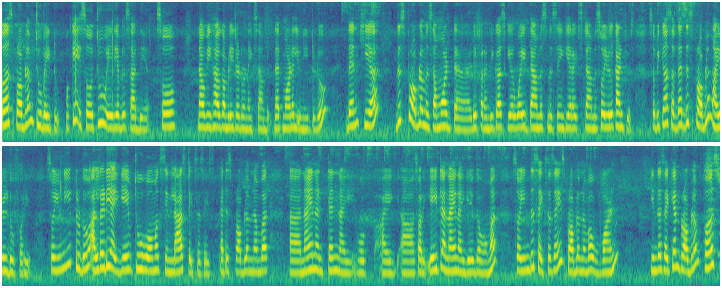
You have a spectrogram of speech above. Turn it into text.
First problem 2 by 2. Okay, so two variables are there. So, now we have completed one example. That model you need to do. Then here, this problem is somewhat uh, different because here y term is missing, here x term is, so you will confuse. So because of that, this problem I will do for you. So you need to do, already I gave two homeworks in last exercise. That is problem number uh, 9 and 10 I hope, I uh, sorry 8 and 9 I gave the homework. So in this exercise, problem number 1, in the second problem, first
